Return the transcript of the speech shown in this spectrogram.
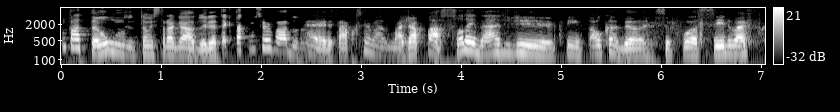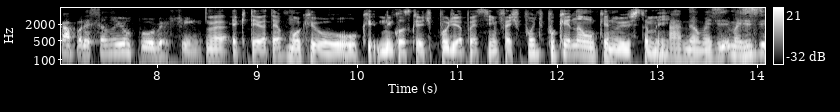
não tá tão, tão estragado. Ele até que tá conservado, né? É, ele tá conservado, mas já passou da idade de pintar o cabelo, né? Se for assim, ele vai ficar parecendo um youtuber, Tim. É. É que teve até rumor que o que Nicolas Cage podia aparecer em Flashpoint, por que não o Ken Reeves também? Ah, não, mas, mas esse,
